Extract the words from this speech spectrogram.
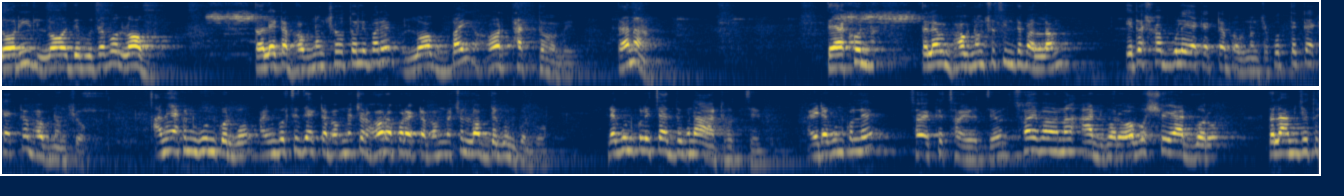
লরির ল দিয়ে বুঝাবো লব। তাহলে একটা ভগ্নাংশ হতে হলে পারে, লব বাই হর থাকতে হবে, তাই না? তো এখন তাহলে আমি ভগ্নাংশ চিনতে পারলাম। এটা সবগুলো এক একটা ভগ্নাংশ, প্রত্যেকটা এক একটা ভগ্নাংশ। আমি এখন গুণ করব। আমি বলছি যে একটা ভগ্নাংশের হর অপর একটা ভগ্নাংশের লব দিয়ে গুণ করব। এটা গুণ করলে চার দুগুণা আট হচ্ছে। আর এটা গুণ করলে ছয় একে ছয় হচ্ছে। ছয় বড় না আট বড় অবশ্যই আট বড় তাহলে আমি যেহেতু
